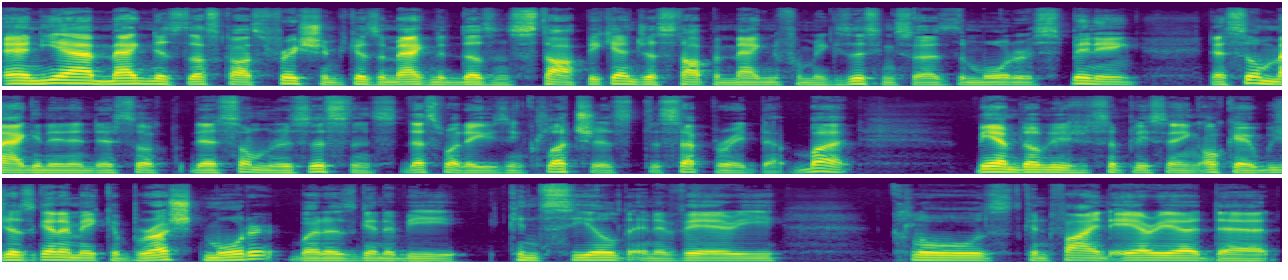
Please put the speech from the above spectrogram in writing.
And yeah, magnets does cause friction because a magnet doesn't stop. You can't just stop a magnet from existing. So as the motor is spinning, there's some magnet and there's so there's some resistance. That's why they're using clutches to separate that. But BMW is simply saying, okay, we're just gonna make a brushed motor, but it's gonna be concealed in a very closed, confined area that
